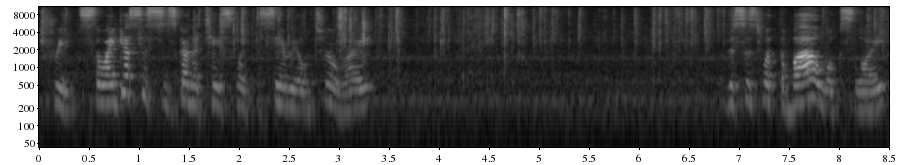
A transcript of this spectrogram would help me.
treats. So I guess this is gonna taste like the cereal too, right? This is what the bar looks like.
